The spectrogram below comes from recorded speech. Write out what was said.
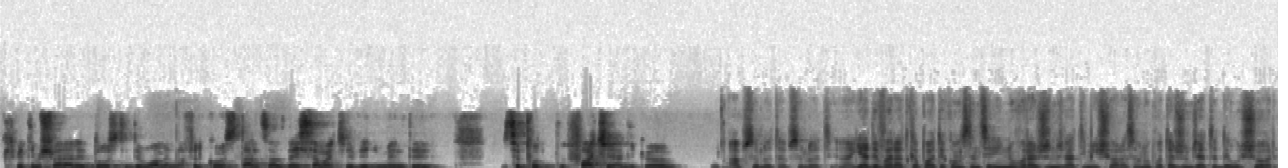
Cred că Timișoara are 200 de oameni, la fel Constanța. Îți dai seama ce evenimente se pot face, adică Absolut, absolut. E adevărat că poate constanțenii nu vor ajunge la Timișoara sau nu pot ajunge atât de ușor,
